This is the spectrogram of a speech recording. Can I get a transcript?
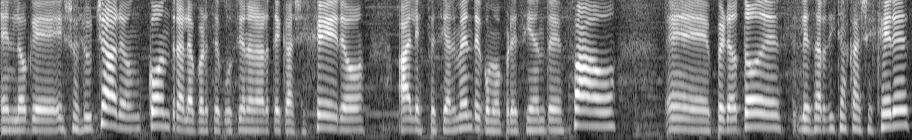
en lo que ellos lucharon contra la persecución al arte callejero, al especialmente como presidente de FAO, eh, pero todos los artistas callejeros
